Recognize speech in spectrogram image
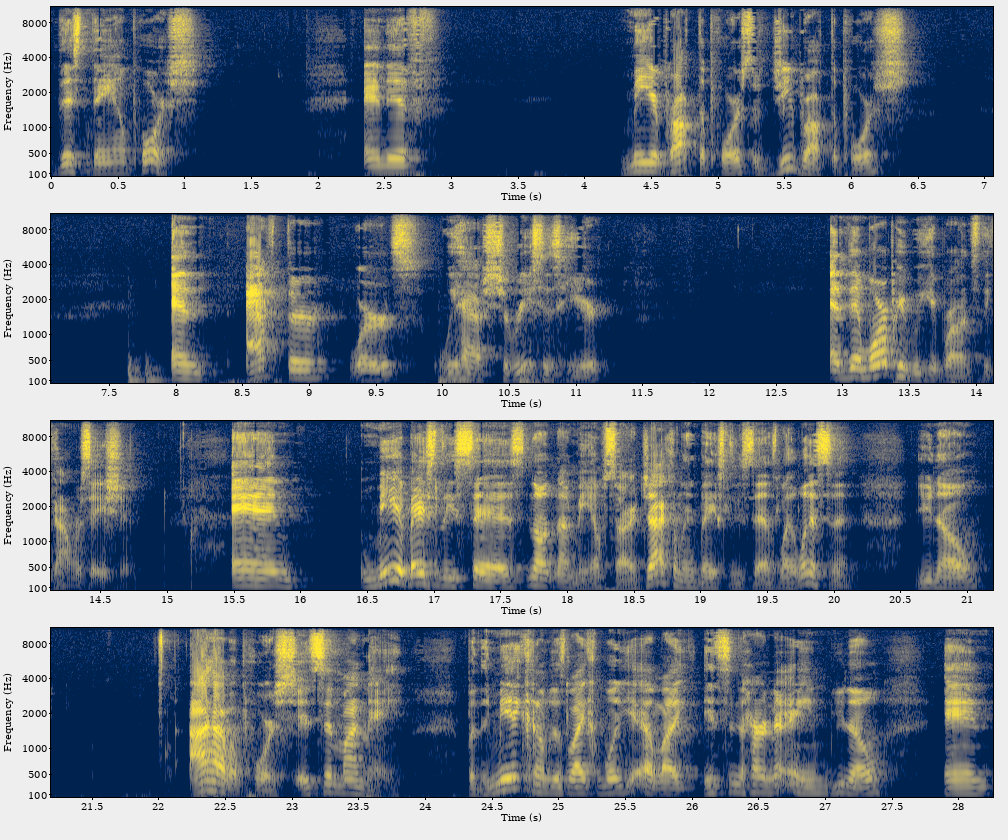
this damn Porsche. And if Mia brought the Porsche, or G brought the Porsche, and afterwards we have Charrisse is here, and then more people get brought into the conversation. And Mia basically says, no, not me, I'm sorry. Jacqueline basically says, like, listen, you know, I have a Porsche, it's in my name. But then Mia comes is like, well, yeah, like it's in her name, you know, and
